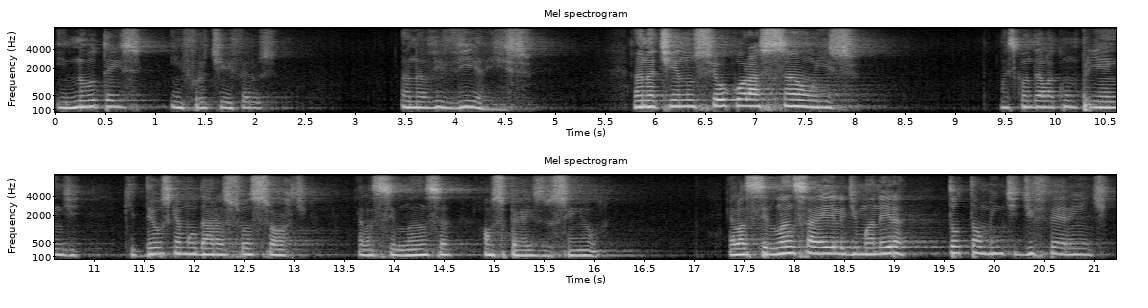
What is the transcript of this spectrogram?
inúteis, infrutíferos. Ana vivia isso. Ana tinha no seu coração isso. Mas quando ela compreende que Deus quer mudar a sua sorte, ela se lança aos pés do Senhor. Ela se lança a Ele de maneira totalmente diferente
